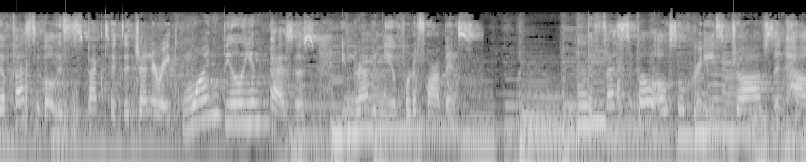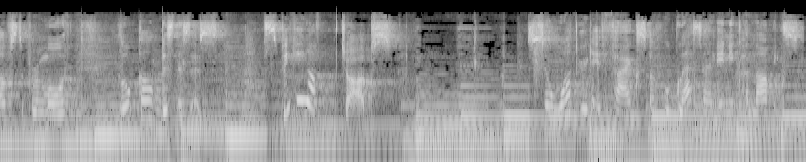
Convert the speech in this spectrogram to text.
the festival is expected to generate 1 billion pesos in revenue for the province. The festival also creates jobs and helps to promote local businesses. Speaking of jobs, so what are the effects of Buglasan in economics?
